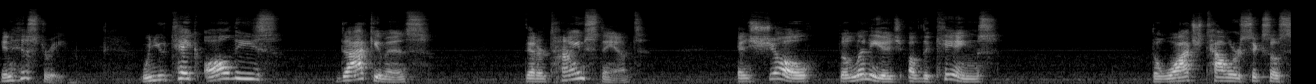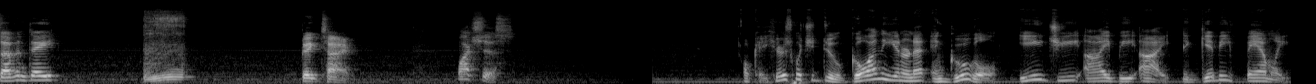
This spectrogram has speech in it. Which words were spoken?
in history. When you take all these documents that are time stamped and show the lineage of the kings the Watchtower 607 date, big time. Watch this. Okay, here's what you do. Go on the internet and Google E-G-I-B-I, the Gibby family.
